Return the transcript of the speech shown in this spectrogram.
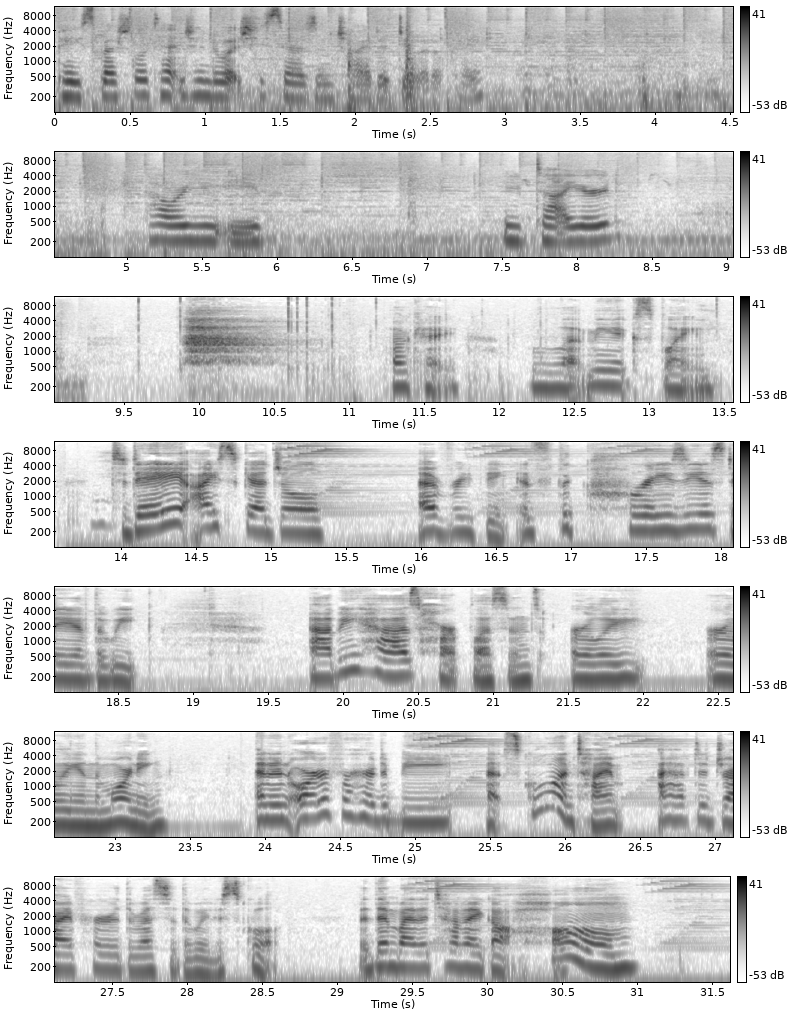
Pay special attention to what she says and try to do it, okay? How are you, Eve? You tired? okay, let me explain. Today I schedule everything. It's the craziest day of the week. Abby has harp lessons early, early in the morning. And in order for her to be at school on time, I have to drive her the rest of the way to school. But then by the time I got home,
